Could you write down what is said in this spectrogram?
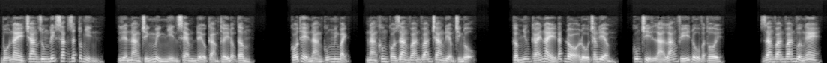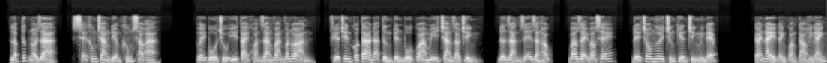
Bộ này trang dung đích sắc rất tốt nhìn, liền nàng chính mình nhìn xem đều cảm thấy động tâm. Có thể nàng cũng minh bạch, nàng không có giang vãn vãn trang điểm trình độ. Cầm những cái này đắt đỏ đồ trang điểm, cũng chỉ là lãng phí đồ vật thôi. Giang vãn vãn vừa nghe, lập tức nói ra, sẽ không trang điểm không sao a. Vậy bổ chú ý tài khoản giang vãn vãn đoạn, phía trên có ta đã từng tuyên bố qua mỹ trang giáo trình đơn giản dễ dàng học, bao dạy bao sẽ, để cho ngươi chứng kiến chính mình đẹp. Cái này đánh quảng cáo hình ảnh,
